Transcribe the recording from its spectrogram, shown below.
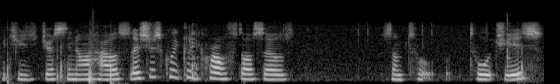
Which is just in our house. Let's just quickly craft ourselves some to torches.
